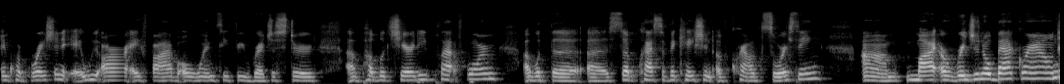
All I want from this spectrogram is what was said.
Incorporation. We are a 501c3 registered uh, public charity platform uh, with the uh, subclassification of crowdsourcing. Um, my original background,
